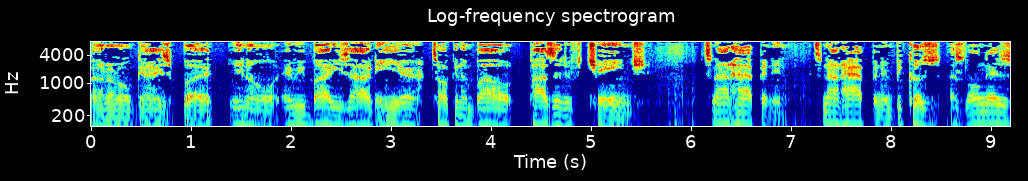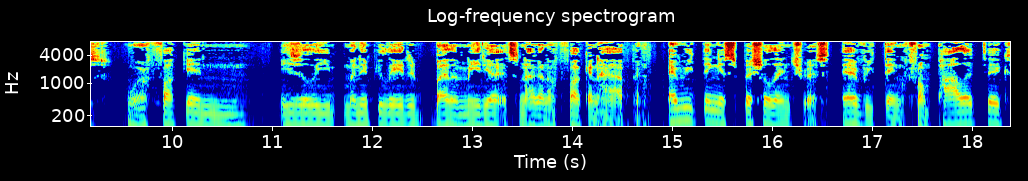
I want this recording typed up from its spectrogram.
I don't know, guys, but you know everybody's out here talking about positive change. It's not happening. It's not happening because as long as we're fucking easily manipulated by the media, it's not gonna fucking happen. Everything is special interest. Everything from politics,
